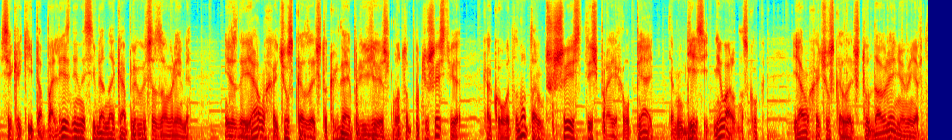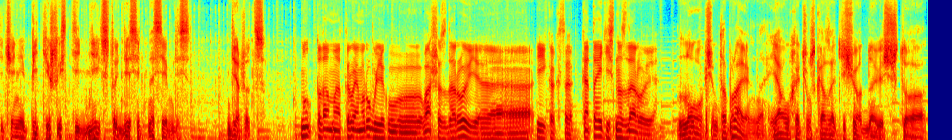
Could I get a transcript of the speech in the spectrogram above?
все какие-то болезни на себя накапливаются за время езды. Я вам хочу сказать, что когда я приезжаю с мотопутешествия какого-то, ну, там 6 тысяч проехал, 5, там 10, неважно сколько, я вам хочу сказать, что давление у меня в течение 5-6 дней 110 на 70 держится. Ну, тогда мы открываем рубрику «Ваше здоровье» э, и как-то катайтесь на здоровье. Ну, в общем-то, правильно. Я вам хочу сказать еще одну вещь, что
